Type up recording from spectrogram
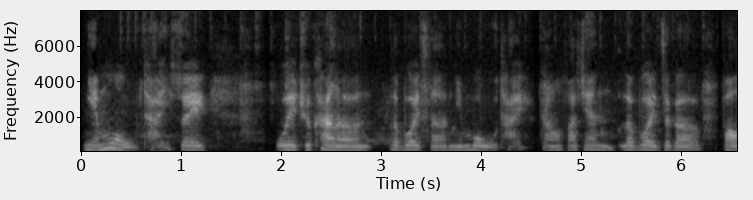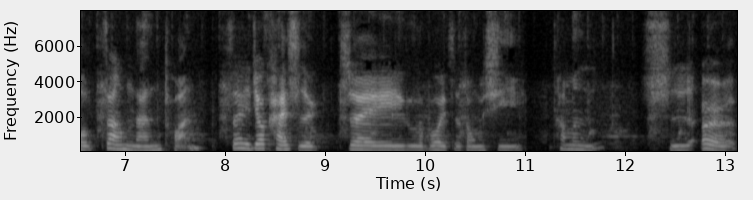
年末舞台，所以。我也去看了 The Boys 的年末舞台，然后发现 The Boys 这个宝藏男团，所以就开始追 The Boys 的东西。他们十二，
